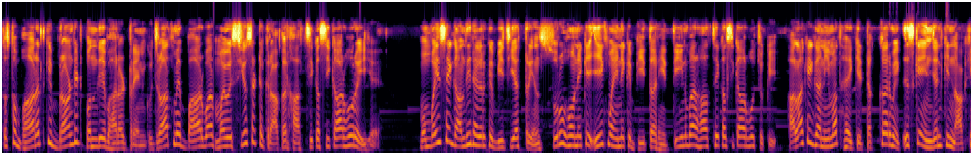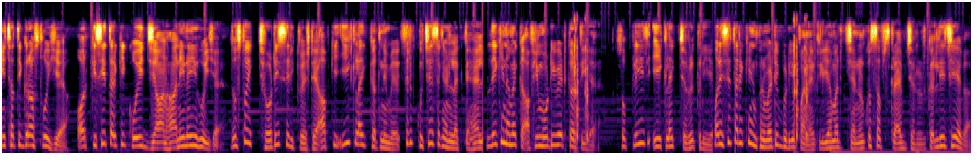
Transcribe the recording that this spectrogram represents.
दोस्तों, भारत की ब्रांडेड वंदे भारत ट्रेन गुजरात में बार बार मवेशियों से टकराकर हादसे का शिकार हो रही है। मुंबई से गांधीनगर के बीच यह ट्रेन शुरू होने के एक महीने के भीतर ही तीन बार हादसे का शिकार हो चुकी। हालाँकि गनीमत है कि टक्कर में इसके इंजन की नाक ही क्षतिग्रस्त हुई है और किसी तरह की कोई जान हानि नहीं हुई है। दोस्तों, एक छोटी सी रिक्वेस्ट है, आपकी एक लाइक करने में सिर्फ़ कुछ ही सेकंड लगते हैं, लेकिन हमें काफ़ी मोटिवेट करती है। सो प्लीज़ एक लाइक ज़रूर करिए। और इसी तरह की इन्फॉर्मेटिव वीडियो पाने के लिए हमारे चैनल को सब्सक्राइब ज़रूर कर लीजिएगा।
